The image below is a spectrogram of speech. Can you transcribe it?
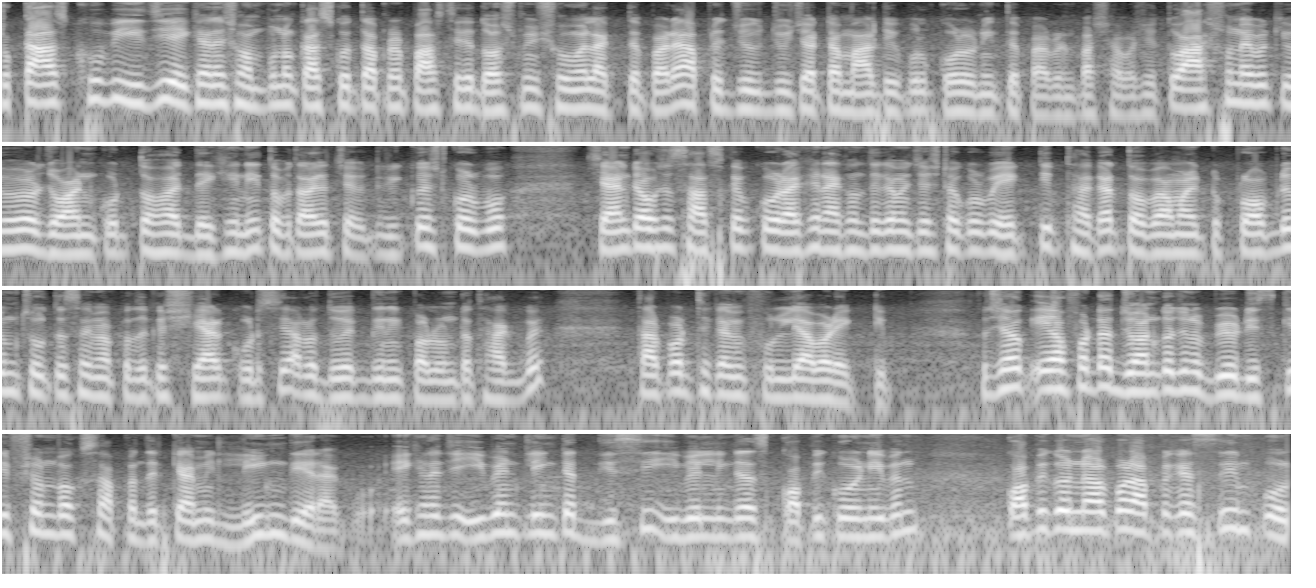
তো কাজ খুবই ইজি এখানে সম্পূর্ণ কাজ করতে আপনার পাঁচ থেকে দশ মিনিট সময় লাগতে পারে। আপনি দু- চারটা মাল্টিপুল করে নিতে পারবেন পাশাপাশি। তো আসুন এবার কীভাবে জয়েন করতে হয় দেখে নিই। তবে তাকে রিকোয়েস্ট করব চ্যানেলটা অবশ্যই সাবস্ক্রাইব করে রাখেন। এখন থেকে আমি চেষ্টা করব অ্যাক্টিভ থাকার। তবে আমার একটু প্রবলেম চলতেছে, আমি আপনাদেরকে শেয়ার করছি। আরও দু একদিনই প্রবলেমটা থাকবে। তারপর থেকে আমি ফুললি আবার অ্যাক্টিভ তো যাই হোক, এই অফারটা জয়েন করার জন্য ভিডিও ডিসক্রিপশন বক্সে আপনাদেরকে আমি লিঙ্ক দিয়ে রাখব। এখানে যে ইভেন্ট লিঙ্কটা দিছি ইভেন্ট লিঙ্কটা কপি করে নেবেন। কপি করে নেওয়ার পর আপনাকে সিম্পল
